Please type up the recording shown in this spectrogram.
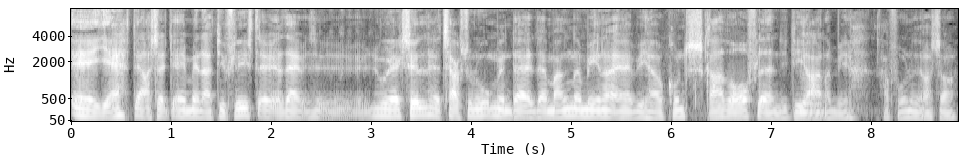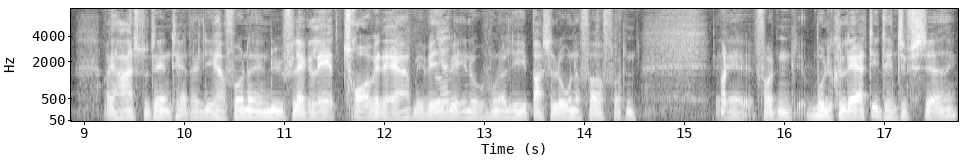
Øh, ja, det er, altså, jeg mener, de fleste, øh, der, øh, nu er jeg ikke selv øh, taksonom, men der, der er mange, der mener, at vi har jo kun skrabet overfladen i de mm. arter, vi har fundet. Og, så, og jeg har en student her, der lige har fundet en ny flagellat, tror vi det er. Vi ved ja. ikke endnu. Hun er lige i Barcelona for at få den, øh, få den molekylært identificeret. Ikke?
